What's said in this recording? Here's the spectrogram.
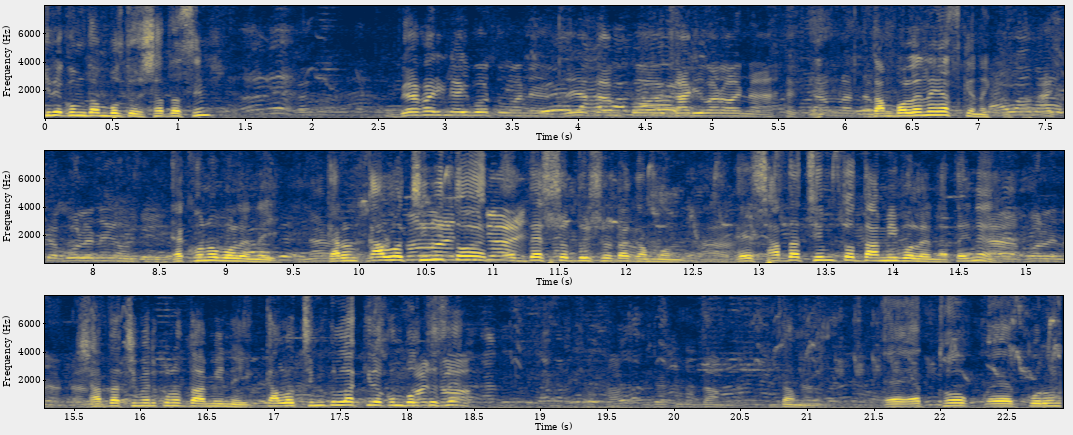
কীরকম দাম বলতেছে সাদা সিম? ব্যাপারই নাই বর্তমানে যে দাম কয় গাড়ি ভাড়া হয় না। দাম দাম বলে নাই আজকে নাকি? আজকে বলে নাই এখনও বলে নাই। কারণ কালো চিনি তো দেড়শো দুইশো টাকা মন। এই সাদা চিম তো দামি বলে না তাই না? দাম সাদা চিমের কোনো দামই নেই। কালো চিমগুলা কীরকম বলতেছে? দাম নেই এত করুণ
